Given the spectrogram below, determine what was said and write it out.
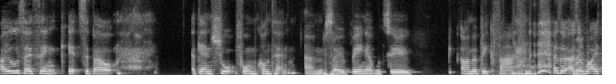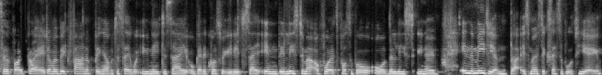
i also think it's about again short form content. Um, mm-hmm. so being able to I'm a big fan as, a, as right. a writer by trade. I'm a big fan of being able to say what you need to say or get across what you need to say in the least amount of words possible or the least, you know, in the medium that is most accessible to you.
